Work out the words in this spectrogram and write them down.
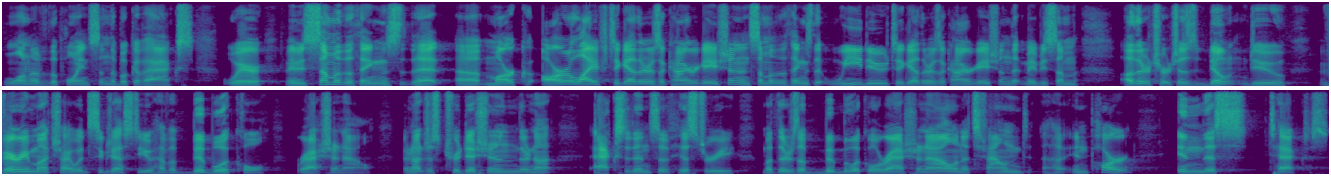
one of the points in the book of Acts where maybe some of the things that uh, mark our life together as a congregation and some of the things that we do together as a congregation that maybe some other churches don't do, very much, I would suggest to you, have a biblical rationale. They're not just tradition, they're not accidents of history, but there's a biblical rationale, and it's found uh, in part in this text.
